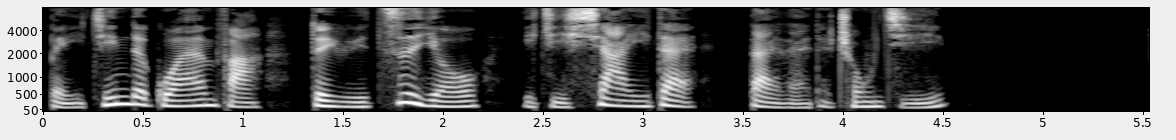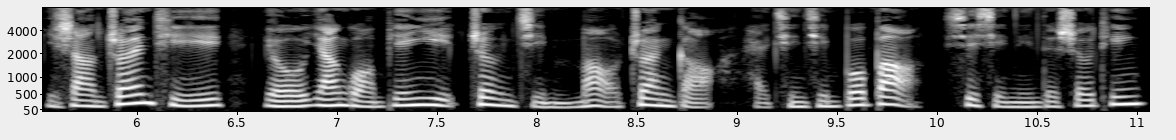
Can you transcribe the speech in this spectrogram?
北京的国安法对于自由以及下一代带来的冲击。”以上专题由央广编译，郑锦茂撰稿，海青青播报。谢谢您的收听。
